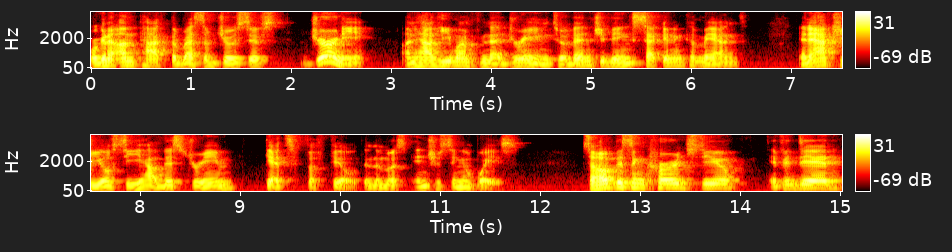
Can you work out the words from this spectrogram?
we're going to unpack the rest of Joseph's journey on how he went from that dream to eventually being second in command. And actually, you'll see how this dream gets fulfilled in the most interesting of ways. So I hope this encouraged you. If it did,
